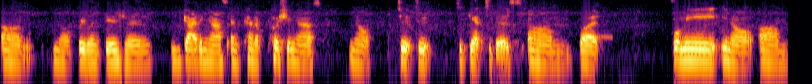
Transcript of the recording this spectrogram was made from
um, you know brilliant vision guiding us and kind of pushing us you know to to to get to this. Um, but for me, you know, um,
